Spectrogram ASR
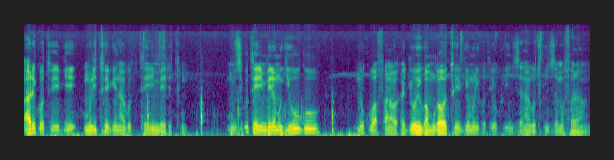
ariko twebwe muri twebwe ntabwo dutera imbere tu. Umuziki utera imbere mu gihugu no kubafana bakaryoherwa mugabo twebwe muri kote tuyo kwinjiza ntabwo twinjiza amafaranga.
